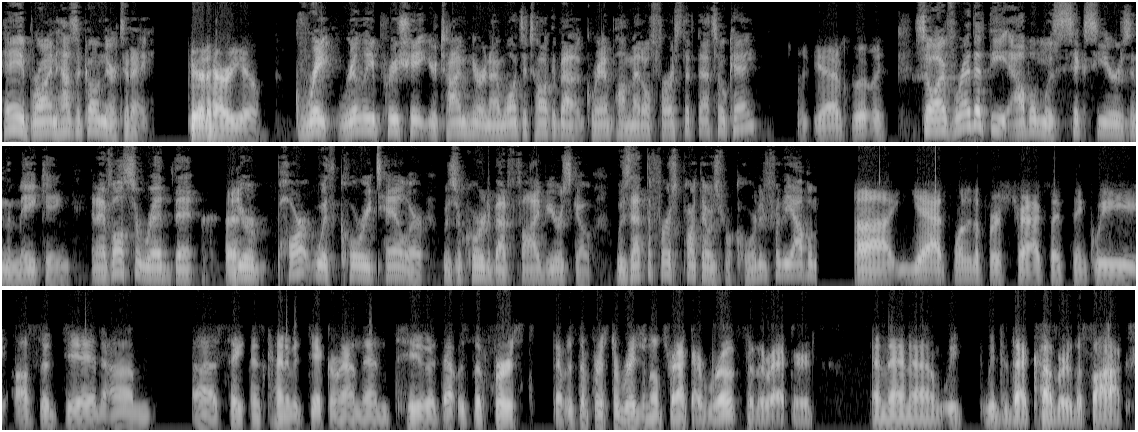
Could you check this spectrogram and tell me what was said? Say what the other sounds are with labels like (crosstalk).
Hey, Brian, how's it going there today? Good. How are you? Great. Really appreciate your time here, and I want to talk about Grandpa Metal first, if that's okay. Yeah, absolutely. So I've read that the album was six years in the making, and I've also read that your part with Corey Taylor was recorded about five years ago. Was that the first part that was recorded for the album? Uh, yeah, it's one of the first tracks. I think we also did um, uh, Satan is kind of a dick around then too. That was the first. That was the first original track I wrote for the record, and then uh, we we did that cover, the Fox.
